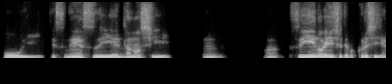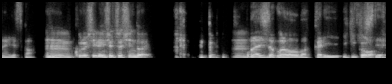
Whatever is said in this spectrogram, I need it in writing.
多いですね。水泳楽しい。うん。まあ、水泳の練習ってやっぱ苦しいじゃないですか。うん、苦しい。練習中しんどい。うん。同じところばっかり行き来して、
